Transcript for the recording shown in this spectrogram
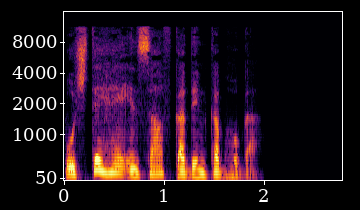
پوچھتے ہیں انصاف کا دن کب ہوگا۔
